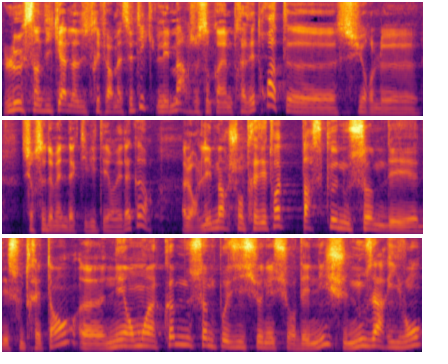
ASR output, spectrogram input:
le, syndicat de l'industrie pharmaceutique. Les marges sont quand même très étroites sur, le, sur ce domaine d'activité, on est d'accord? Alors, les marges sont très étroites parce que nous sommes des, des sous-traitants euh, néanmoins, comme nous sommes positionnés sur des niches, nous arrivons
